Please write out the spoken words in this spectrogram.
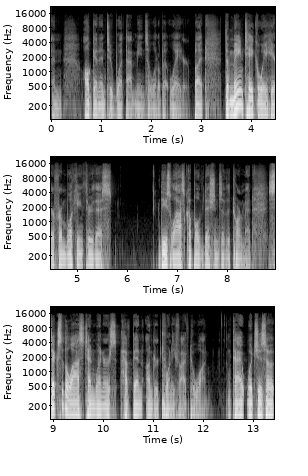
And I'll get into what that means a little bit later. But the main takeaway here from looking through this these last couple of editions of the tournament. Six of the last 10 winners have been under 25 to 1 okay, which is a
